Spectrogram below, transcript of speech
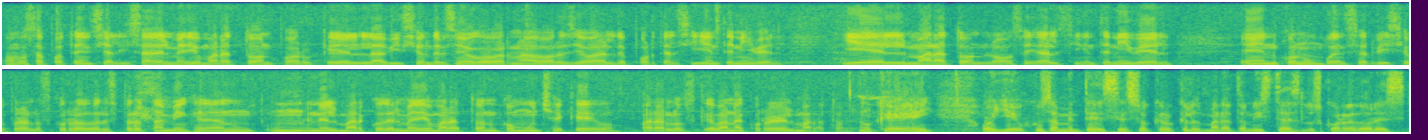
vamos a potencializar el medio maratón porque la visión del señor gobernador es llevar el deporte al siguiente nivel. Y el maratón lo vamos a llevar al siguiente nivel con un buen servicio para los corredores, pero también generando en el marco del medio maratón como un chequeo para los que van a correr el maratón. Ok. Oye, justamente es eso, creo que los maratonistas, los corredores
